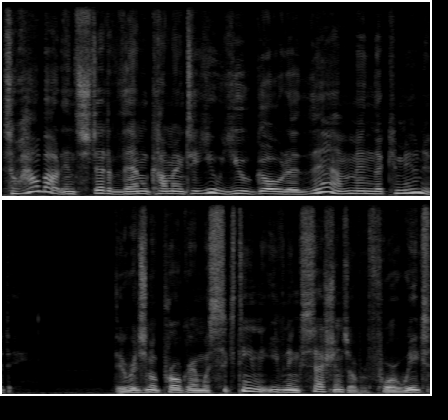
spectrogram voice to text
So how about instead of them coming to you, you go to them in the community? The original program was 16 evening sessions over four weeks,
